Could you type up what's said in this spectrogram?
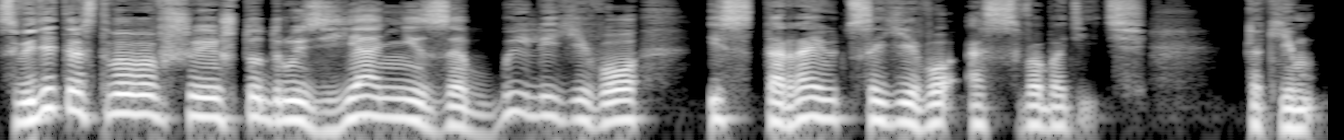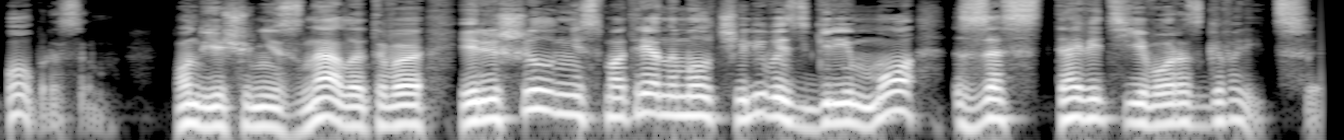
свидетельствовавшее, что друзья не забыли его и стараются его освободить. Каким образом? Он еще не знал этого и решил, несмотря на молчаливость Гримо, заставить его разговориться.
